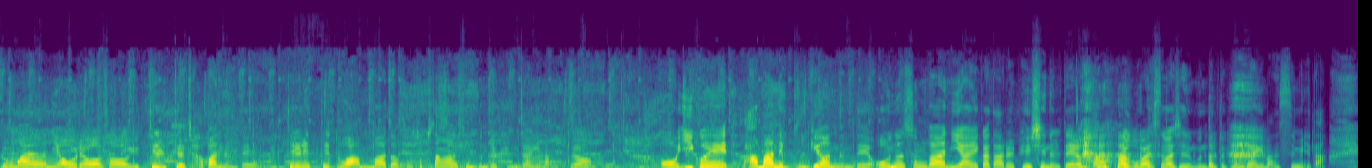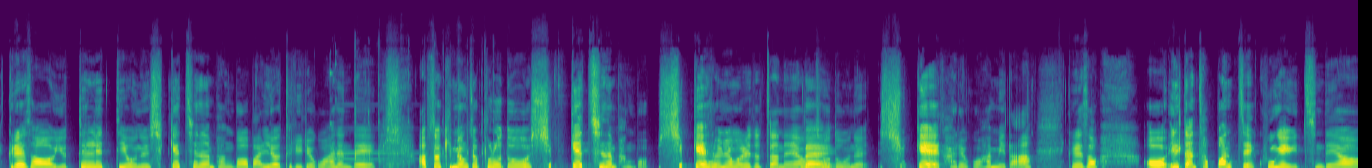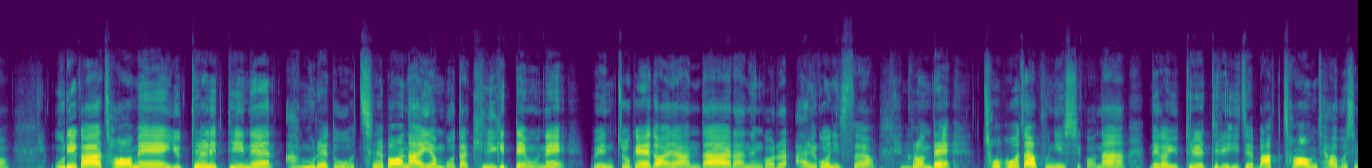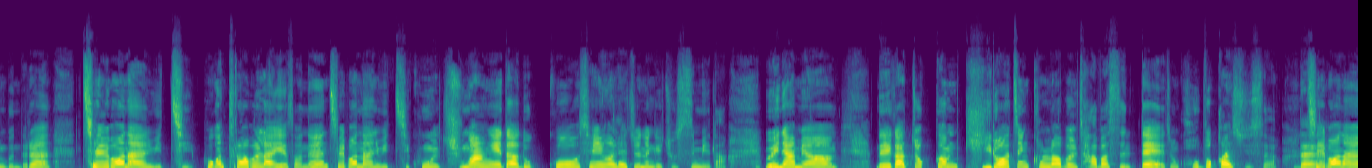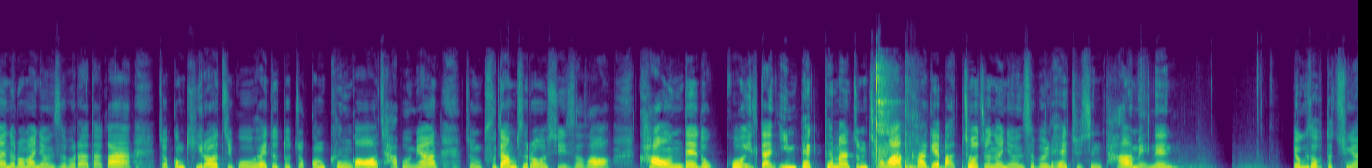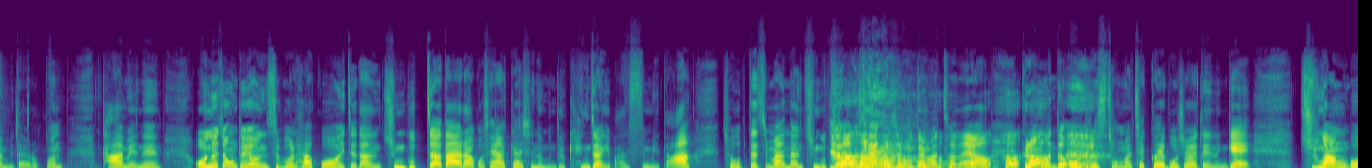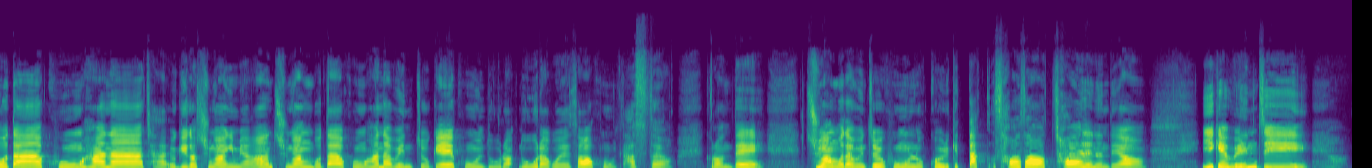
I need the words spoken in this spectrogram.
롱아연이 어려워서 유틸리티를 잡았는데 유틸리티도 안 맞아서 속상하신 분들 굉장히 많고요. 어, 이거에 나만의 무기였는데 어느 순간 이 아이가 나를 배신을 때렸다라고 말씀하시는 분들도 굉장히 많습니다. 그래서 유틸리티 오늘 쉽게 치는 방법 알려드리려고 하는데 앞서 김영주 프로도 쉽게 치는 방법 쉽게 설명을 해줬잖아요. 네. 저도 오늘 쉽게 가려고 합니다. 그래서 어, 일단 첫 번째 공의 위치인데요. 우리가 처음에 유틸리티는 아무래도 7번 아이언보다 길기 때문에 왼쪽에 놔야 한다라는 거를 알고는 있어요. 그런데 초보자 분이시거나 내가 유틸리티를 이제 막 처음 잡으신 분들은 7번 아이언 위치 혹은 트러블 라이에서는 7번 아이언 위치 공을 중앙에다 놓고 스윙을 해주는 게 좋습니다. 왜냐하면 내가 조금 길어진 클럽을 잡았을 때 좀 거북할 수 있어요. 네. 7번 아이언으로만 연습을 하다가 조금 길어지고 헤드도 조금 큰 거 잡으면 좀 부담스러울 수 있어서 가운데 놓고 일단 임팩트만 좀 정확하게 맞춰주는 연습을 해주신 다음에는 여기서부터 중요합니다, 여러분. 다음에는 어느 정도 연습을 하고 이제 나는 중급자다라고 생각하시는 분들 굉장히 많습니다. 초급자지만 난 중급자다 생각하시는 분들 많잖아요. 그런 분들 어디에서 정말 체크해 보셔야 되는 게 중앙보다 공 하나 자 여기가 중앙이면 중앙보다 공 하나 왼쪽에 공을 놓으라, 놓으라고 해서 공을 놨어요. 그런데 중앙보다 왼쪽에 공을 놓고 이렇게 딱 서서 쳐야 되는데요. 이게 왠지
